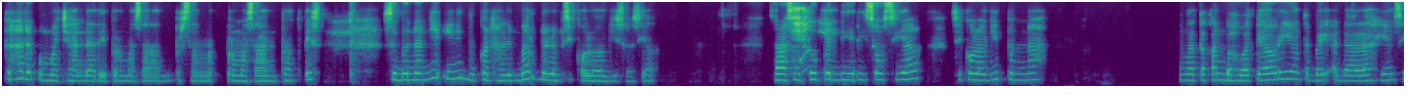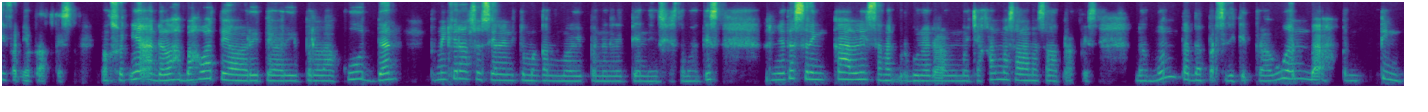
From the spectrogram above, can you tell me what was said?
terhadap pemecahan dari permasalahan permasalahan praktis, sebenarnya ini bukan hal yang baru dalam psikologi sosial. Salah satu pendiri sosial psikologi pernah mengatakan bahwa teori yang terbaik adalah yang sifatnya praktis. Maksudnya adalah bahwa teori-teori perilaku dan pemikiran sosial yang dikembangkan melalui penelitian yang sistematis ternyata sering kali sangat berguna dalam memecahkan masalah-masalah praktis. Namun, terdapat sedikit keraguan bah penting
